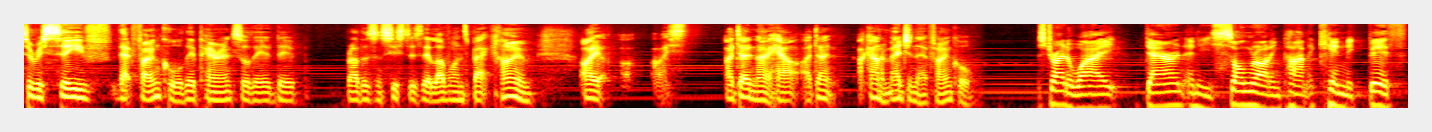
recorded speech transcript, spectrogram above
to receive that phone call, their parents or their their brothers and sisters, their loved ones back home. I, I, I don't know how, I don't, I can't imagine that phone call. Straight away, Darren and his songwriting partner Ken Macbeth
